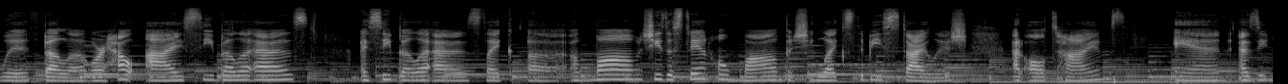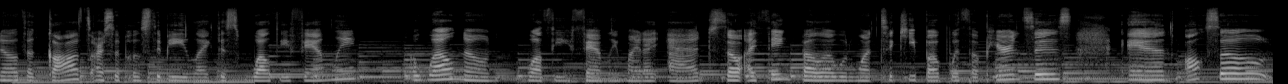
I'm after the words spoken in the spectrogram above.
with Bella or how I see Bella as. I see Bella as like a, a mom. She's a stay at home mom, but she likes to be stylish at all times. And as you know, the Goths are supposed to be like this wealthy family, a well known wealthy family, might I add. So I think Bella would want to keep up with appearances and also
